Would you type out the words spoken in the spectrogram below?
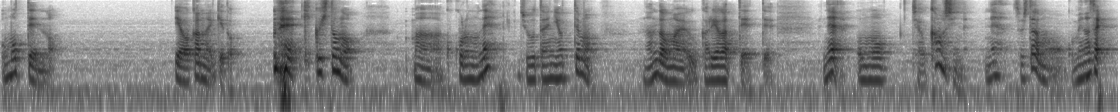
思ってんの。いやわかんないけど。ね聞く人のまあ心のね状態によってもなんだお前浮かれやがってって。ね思っちゃうかもしんない。ね。そしたらもうごめんなさい。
